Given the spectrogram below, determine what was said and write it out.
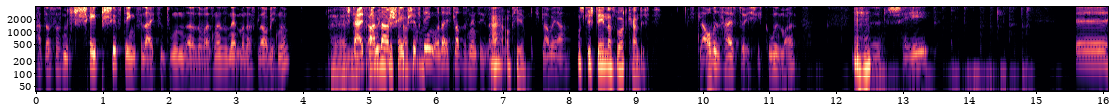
hat das was mit Shape-Shifting vielleicht zu tun oder sowas, ne? So nennt man das, glaube ich, ne? Ähm, Gestaltwandler, Shape-Shifting, oder? Ich glaube, das nennt sich so. Ah, ne? okay. Ich glaube ja. Muss gestehen, das Wort kannte ich nicht. Ich glaube, das heißt so. Ich, ich google mal. Mhm. Äh, Shape. Äh,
